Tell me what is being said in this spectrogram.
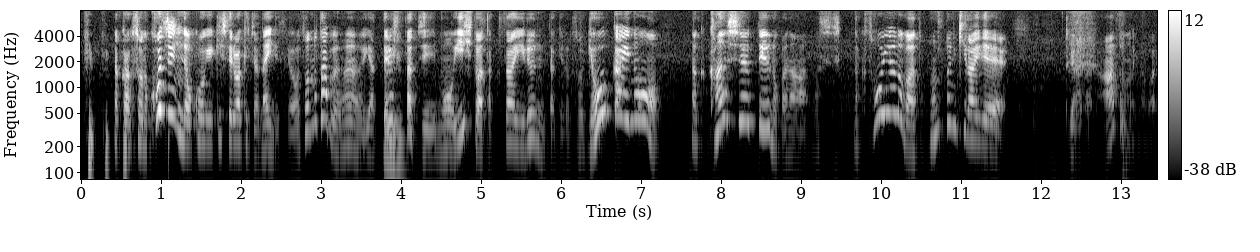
だからその個人の攻撃してるわけじゃないんですよ。その多分やってる人たちもいい人はたくさんいるんだけど、その業界のなんか慣習っていうのかな。なんかそういうのが本当に嫌いで嫌だなと思いながら。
